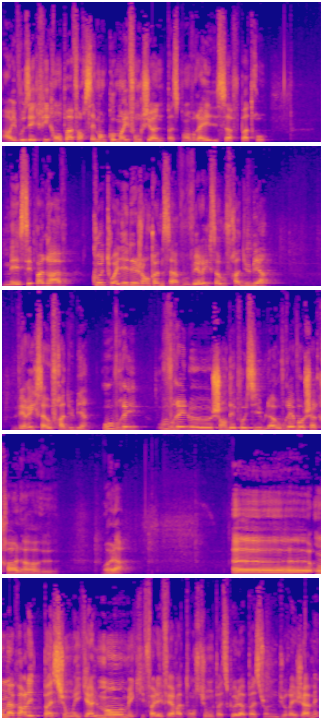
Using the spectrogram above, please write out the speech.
Alors ils vous expliqueront pas forcément comment ils fonctionnent parce qu'en vrai ils savent pas trop. Mais c'est pas grave. Côtoyez des gens comme ça, vous verrez que ça vous fera du bien. Vous verrez que ça vous fera du bien. Ouvrez, ouvrez le champ des possibles, là. ouvrez vos chakras là. Euh. voilà. Euh, on a parlé de passion également, mais qu'il fallait faire attention parce que la passion ne durait jamais.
